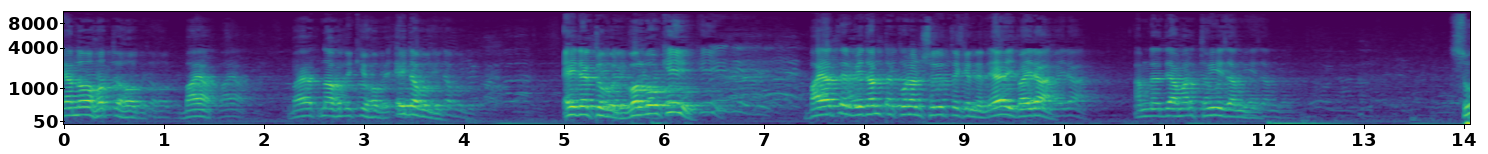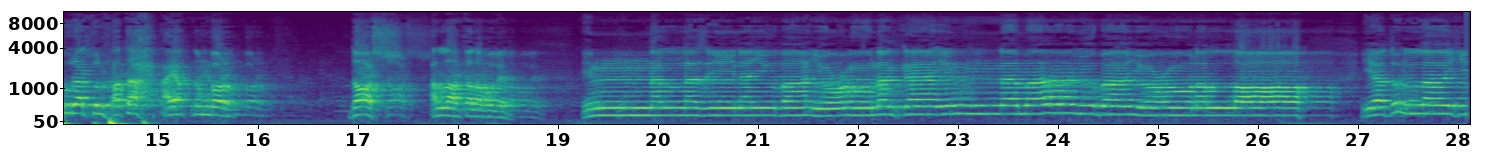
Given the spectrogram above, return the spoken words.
কেন হতে হবে? বায়াত। বায়াত না হলে কি হবে? এইটা বলি। এইটা একটু বলি। বলব কি? বায়াতের বিধানটা কোরআন শরীফ থেকে নেন। এই বাইরা আপনার যদি আমার থেকে যান সুরাতুল ফাতাহ, আয়াত নম্বর দশ। আল্লাহ তালা বলেন, ইন্নাল্লাযীনা ইউবায়ুউনাকা ইন্নামা ইয়াদুল্লাহি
